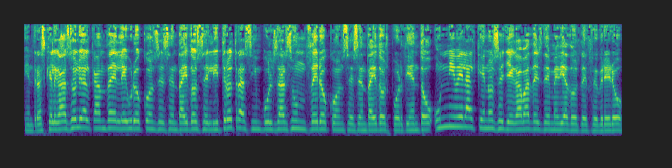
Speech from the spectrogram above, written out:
mientras que el gasóleo alcanza el euro con 62 el litro tras impulsarse un 0,62%, un nivel al que no se llegaba desde mediados de febrero.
